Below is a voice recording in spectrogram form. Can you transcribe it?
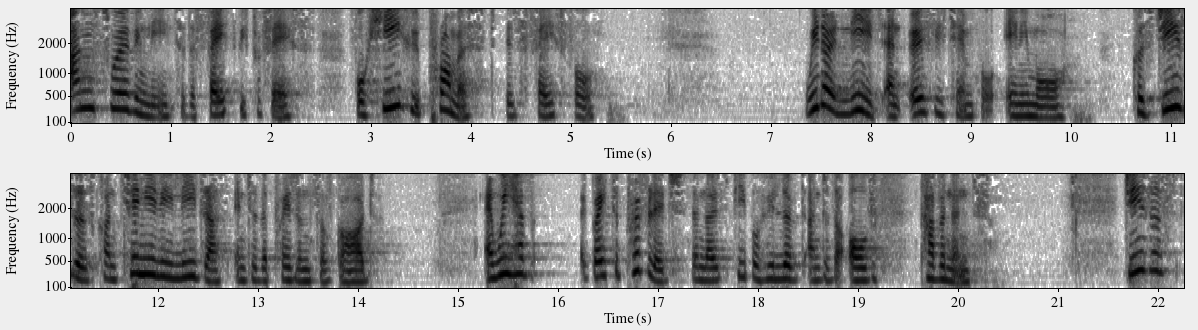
unswervingly to the faith we profess, for he who promised is faithful. We don't need an earthly temple anymore because Jesus continually leads us into the presence of God. And we have a greater privilege than those people who lived under the old covenant. Jesus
